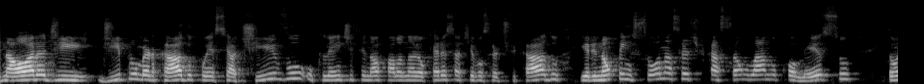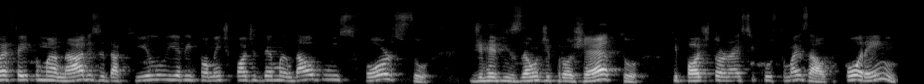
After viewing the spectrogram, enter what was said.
na hora de, de ir para o mercado com esse ativo, o cliente final fala: não, eu quero esse ativo certificado, e ele não pensou na certificação lá no começo, então é feita uma análise daquilo e eventualmente pode demandar algum esforço de revisão de projeto que pode tornar esse custo mais alto. Porém,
